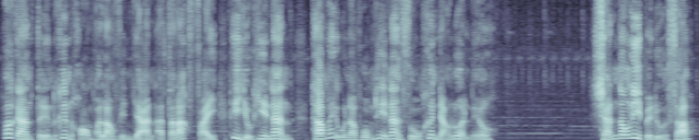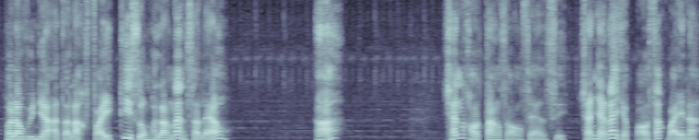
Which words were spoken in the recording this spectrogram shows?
เพราะการตื่นขึ้นของพลังวิญญาณอัตลักษณ์ไฟที่อยู่ที่นั่นทำให้อุณหภูมิที่นั่นสูงขึ้นอย่างรวดเร็ว ฉันต้องรีบไปดูซับพลังวิญญาณอัตลักษณ์ไฟที่ทรงพลังนั่นซะแล้ว ฮะ ฉันขอตังสองแสนสิ ฉันอยากได้กระเป๋าสักใบนะ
